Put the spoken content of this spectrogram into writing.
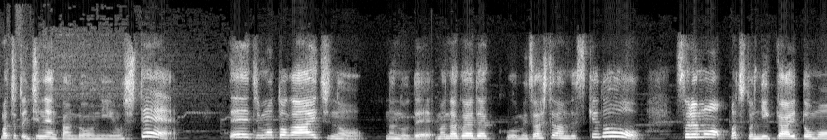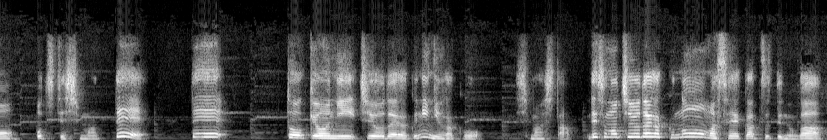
まあ、ちょっと1年間浪人をしてで地元が愛知のなので、まあ、名古屋大学を目指してたんですけどそれも、まあ、ちょっと2回とも落ちてしまってで東京に中央大学に入学をしました。でその中央大学の、まあ、生活っていうのが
